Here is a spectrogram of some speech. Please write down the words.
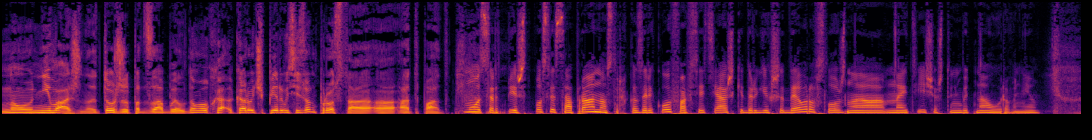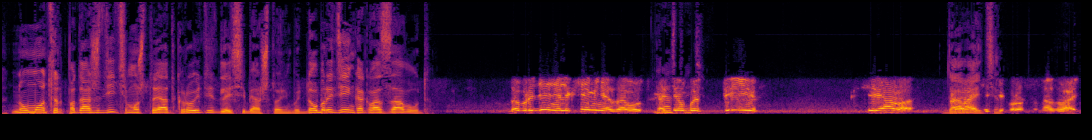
Ну, неважно, тоже подзабыл. Ну, короче, первый сезон просто э, отпад. Моцарт пишет, после «Сопрано», «Острых козырьков», «А все тяжкие» других шедевров сложно найти еще что-нибудь на уровне. Ну, Моцарт, подождите, может, и откроете для себя что-нибудь. Добрый день, как вас зовут? Добрый день, Алексей меня зовут. Хотел бы три сериала Давайте. просто назвать.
